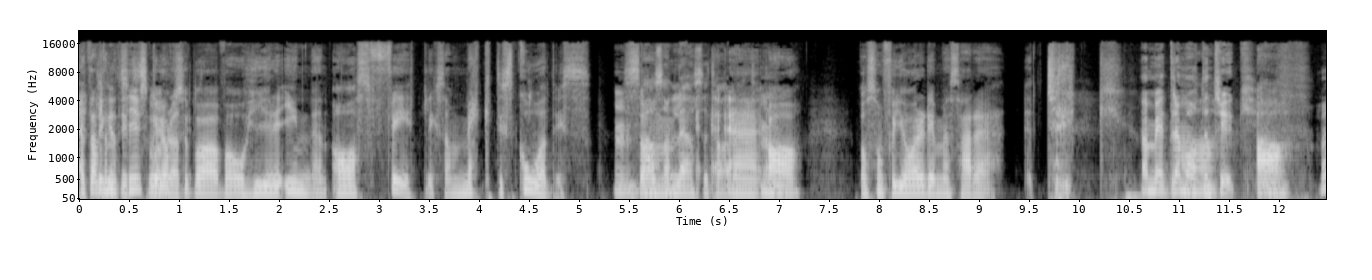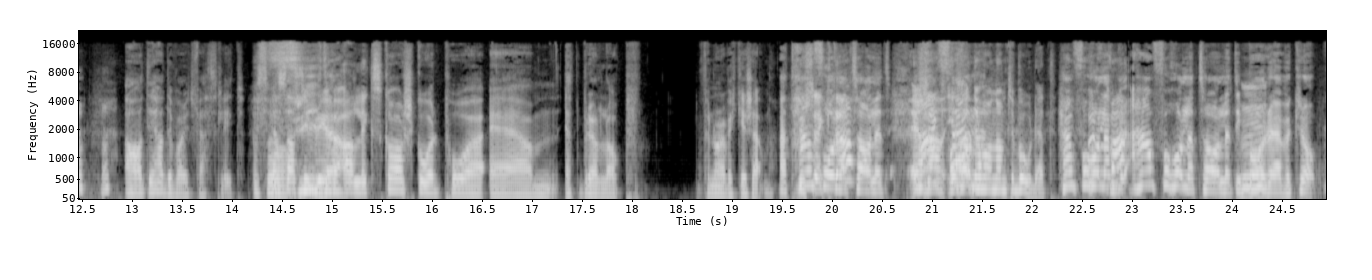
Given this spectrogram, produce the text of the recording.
Ett alternativ skulle bra också vara, vara att hyra in en asfet, liksom, mäktig skådis. Som, Ja, som läser talet. eh, Ja, och som får göra det med så här, eh, tryck. Ja, med Dramatentryck. Ja. Ja, det hade varit festligt. Alltså, jag satt ju bredvid Alex Skarsgård på ehm, ett bröllop för några veckor sedan. Att han Ursäkta? får hålla talet. Eh, Han jag hade hålla, honom till bordet. han, får hålla, han får hålla talet i bar överkropp.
